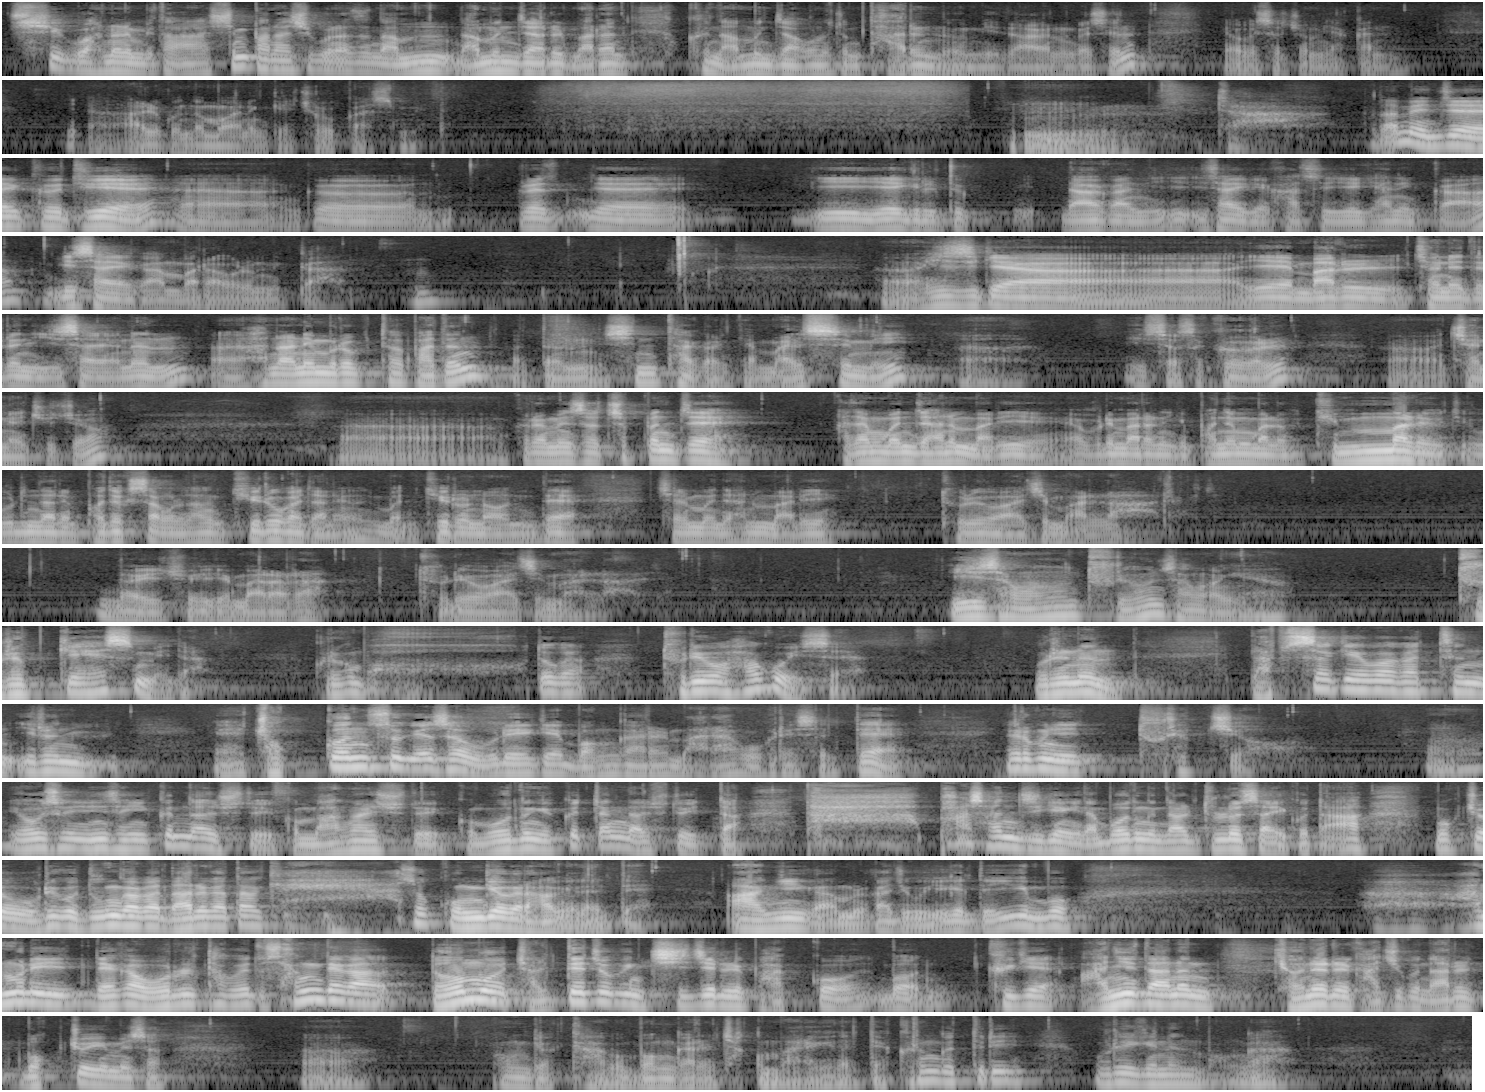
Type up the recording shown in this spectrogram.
치고 하나님이 다 심판하시고 나서 남, 남은 자를 말한 그 남은 자하고는 좀 다른 의미라는 것을 여기서 좀 약간 알고 넘어가는 게 좋을 것 같습니다. 음, 자, 그다음에 이제 그 뒤에 어, 그 그래서 이제 이 얘기를 듣 나아간 이사에게 가서 얘기하니까 이사야가 뭐라고 그럽니까? 어, 히스기야의 말을 전해 들은 이사야는 어, 하나님으로부터 받은 어떤 신탁을 말씀이 있어서 그걸 어, 전해 주죠. 어, 그러면서 첫 번째 가장 먼저 하는 말이 우리 말하는 게 번역말로 뒷말로 우리나라는 번역상으로 항상 뒤로 가잖아요. 뭐 뒤로 나오는데 제일 먼저 하는 말이 두려워하지 말라. 너희 주에게 말하라. 두려워하지 말라. 이 상황은 두려운 상황이에요. 두렵게 했습니다. 그리고 모두가 두려워하고 있어요. 우리는 랍사계와 같은 이런 예, 조건 속에서 우리에게 뭔가를 말하고 그랬을 때 여러분이 두렵죠. 어, 여기서 인생이 끝날 수도 있고 망할 수도 있고 모든 게 끝장날 수도 있다. 다 파산지경이다. 모든 게 나를 둘러싸 있고 다 목적 그리고 누군가가 나를 갖다가 계속 공격을 하게 될 때, 악의감을 가지고 얘기할 때 이게 뭐 아무리 내가 옳다고 해도 상대가 너무 절대적인 지지를 받고 뭐 그게 아니다는 견해를 가지고 나를 목조이면서 어, 공격하고 뭔가를 자꾸 말하게 될 때 그런 것들이 우리에게는 뭔가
